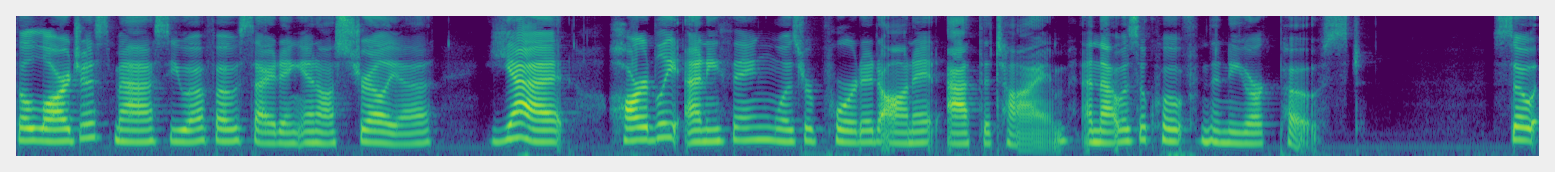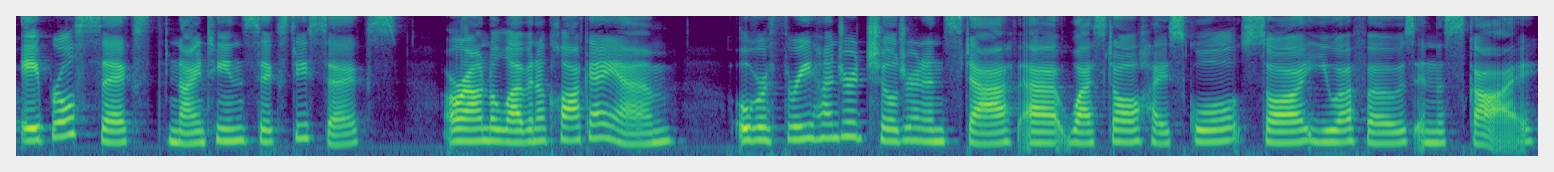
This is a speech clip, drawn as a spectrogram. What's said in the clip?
the largest mass UFO sighting in Australia, yet Hardly anything was reported on it at the time, and that was a quote from the New York Post. So, April 6th, 1966, around 11 o'clock a.m., over 300 children and staff at Westall High School saw UFOs in the sky.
